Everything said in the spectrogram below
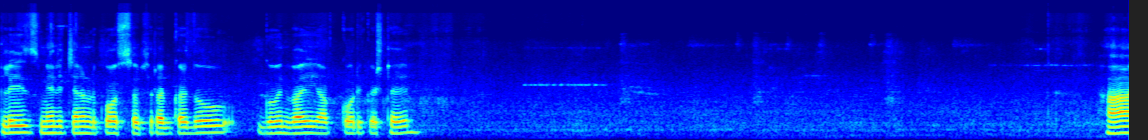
प्लीज़ मेरे चैनल को सब्सक्राइब कर दो गोविंद भाई आपको रिक्वेस्ट है હા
